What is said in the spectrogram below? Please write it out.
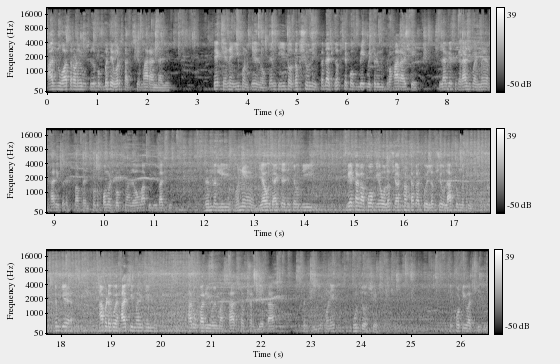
આજનું વાતાવરણ એવું છે, લગભગ બધે વરસાદ છે મારા અંદાજે. છે કે નહીં એ પણ કહેજો. કેમ કે એ તો લક્ષ્યું નહીં. કદાચ લક્ષ્ય કોઈક બે બે ખેડૂત મિત્રો સારા હશે. લાગે છે કે રાજભાઈ મહેનત સારી કરે તો આપણે થોડું કોમેન્ટ બોક્સમાં જવાબ આપી દઈએ. બાકી જનરલી મને જ્યાં સુધી આશા છે ત્યાં સુધી બે ટકા કોક એવો લક્ષ્ય અઠાણું ટકા કોઈ લક્ષ્ય એવું લાગતું નથી. કેમ કે આપણે કોઈ સાચી માહિતી સારું કાર્ય હોય એમાં સાથ સક્ષર દેતા નથી. એ પણ એક મુદ્દો છે. એ ખોટી વાત કીધી.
